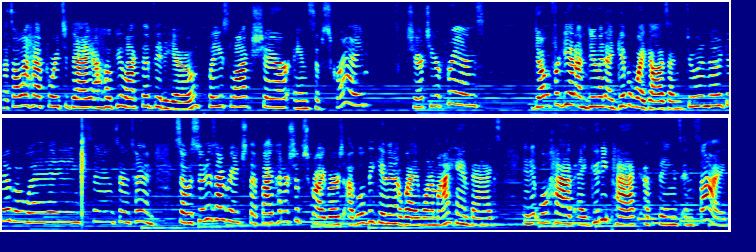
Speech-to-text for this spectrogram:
that's all I have for you today. I hope you liked the video. Please like, share, and subscribe. Share to your friends. Don't forget, I'm doing a giveaway, guys. I'm doing a giveaway soon, soon, soon. So as soon as I reach the 500 subscribers, I will be giving away one of my handbags, and it will have a goodie pack of things inside.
